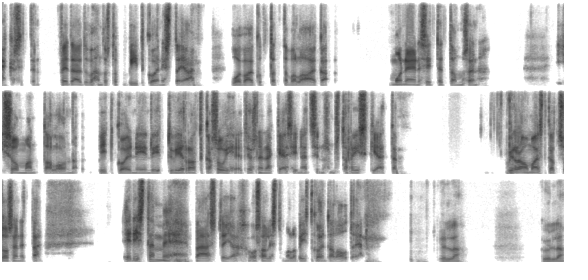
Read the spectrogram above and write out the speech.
ehkä sitten vetäytyi vähän tuosta bitcoinista ja voi vaikuttaa tavallaan aika moneen sitten tuommoisen isomman talon bitcoiniin liittyviin ratkaisuihin, että jos ne näkee siinä, että siinä on sellaista riskiä, että viranomaiset katsoo sen, että edistämme päästöjä osallistumalla bitcoin-talouteen. Kyllä, kyllä.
